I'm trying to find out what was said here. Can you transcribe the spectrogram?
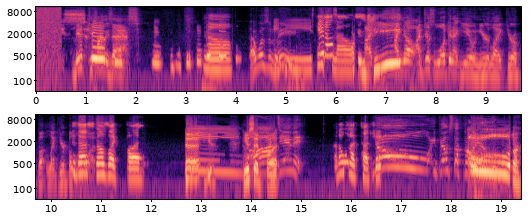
Bitch, kick Riley's ass. No, That wasn't me. Please. he smells. fucking I- cheese. I know. I'm just looking at you, and you're like, you're a but, like you're below That us. smells like butt. Uh, you, you said Aw, butt. damn it! I don't want to touch it. No, I bounced off the rail.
